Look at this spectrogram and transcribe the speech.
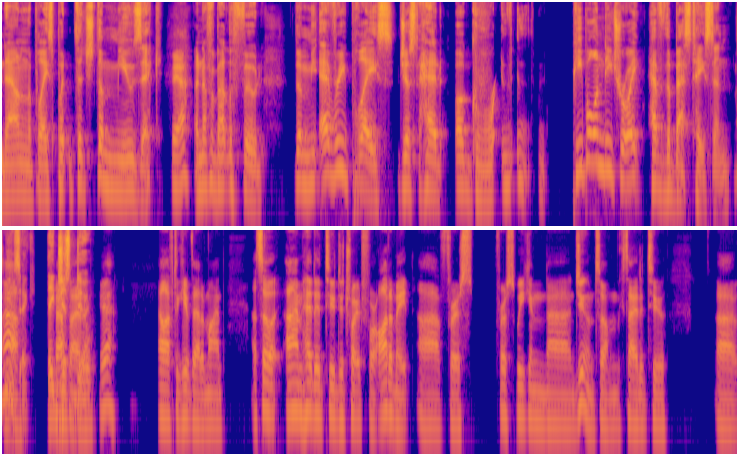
down in the place. But the, the music, Yeah. enough about the food. The every place just had a great. People in Detroit have the best taste in Ah, music. they just do. Yeah. I'll have to keep that in mind. Uh, So I'm headed to Detroit for Automate uh, first first week in uh, June. So I'm excited to uh,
